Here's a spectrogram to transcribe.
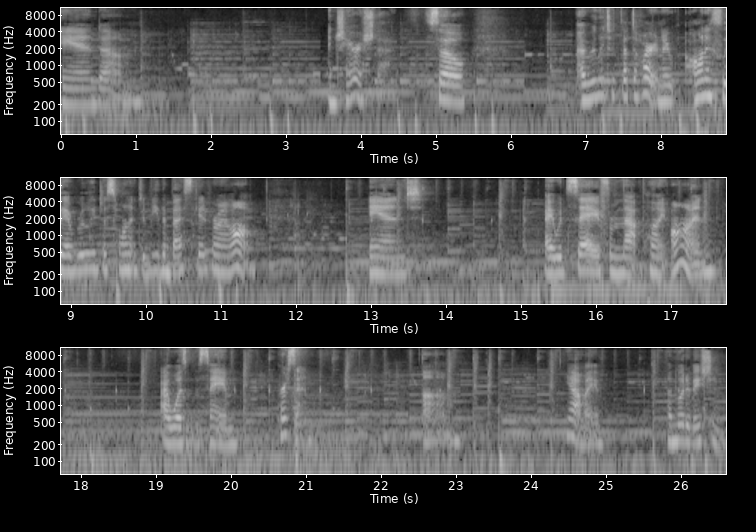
and um, and cherish that. So I really took that to heart, and I honestly, I really just wanted to be the best kid for my mom. And I would say from that point on, I wasn't the same person. Um, yeah, my my motivation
